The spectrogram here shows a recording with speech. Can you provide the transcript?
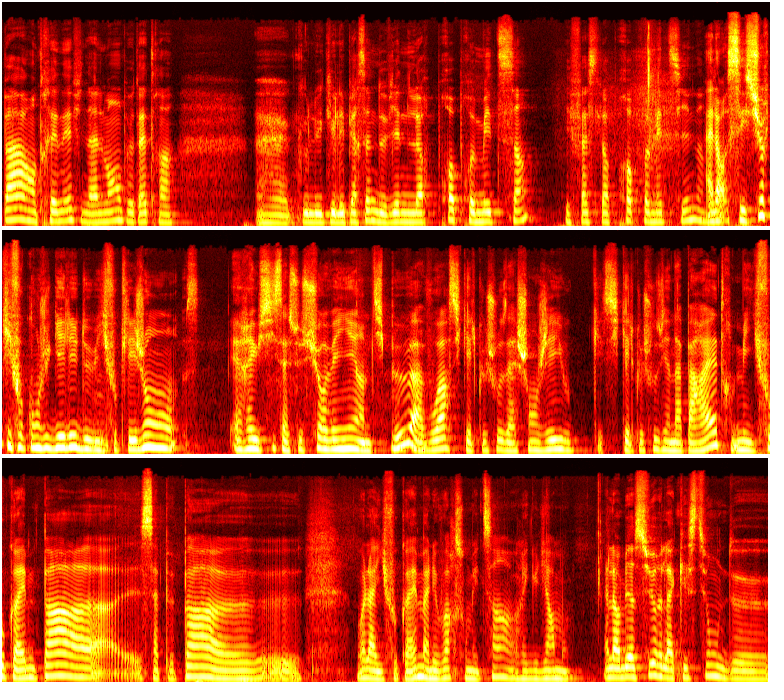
pas entraîner finalement peut-être un- euh, que, les- que les personnes deviennent leurs propres médecins et fassent leur propre médecine? Alors, c'est sûr qu'il faut conjuguer les deux. Il faut que les gens réussissent à se surveiller un petit peu, à voir si quelque chose a changé ou si quelque chose vient d'apparaître, mais il faut quand même pas, ça peut pas, euh, voilà, il faut quand même aller voir son médecin régulièrement. Alors bien sûr, la question de,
